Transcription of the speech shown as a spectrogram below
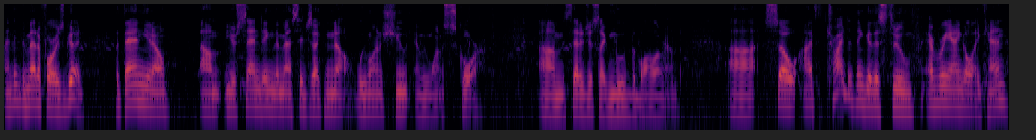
I think the metaphor is good. But then, you know, um, you're sending the message like, no, we want to shoot and we want to score um, instead of just like move the ball around. Uh, so I've tried to think of this through every angle I can.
